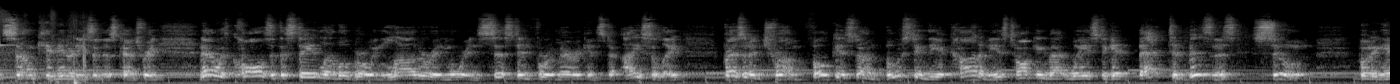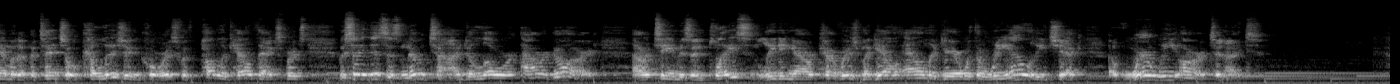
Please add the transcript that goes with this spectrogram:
in some communities in this country. Now, with calls at the state level growing louder and more insistent for Americans to isolate, President Trump, focused on boosting the economy, is talking about ways to get back to business soon, putting him on a potential collision course with public health experts who say this is no time to lower our guard. Our team is in place and leading our coverage. Miguel Almaguer with a reality check of where we are tonight.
